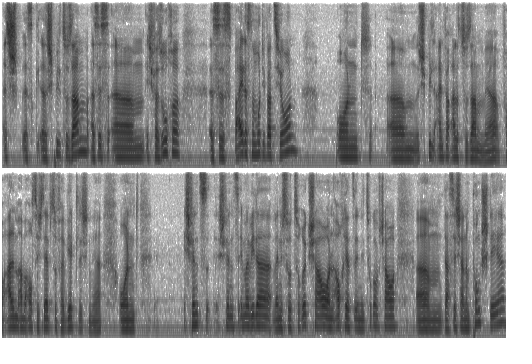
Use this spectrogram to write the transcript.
es, es, es spielt zusammen. Es ist, ähm, ich versuche, es ist beides eine Motivation und ähm, es spielt einfach alles zusammen, ja. Vor allem aber auch sich selbst zu verwirklichen, ja. Und ich finde es ich find's immer wieder, wenn ich so zurückschaue und auch jetzt in die Zukunft schaue, ähm, dass ich an einem Punkt stehe,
